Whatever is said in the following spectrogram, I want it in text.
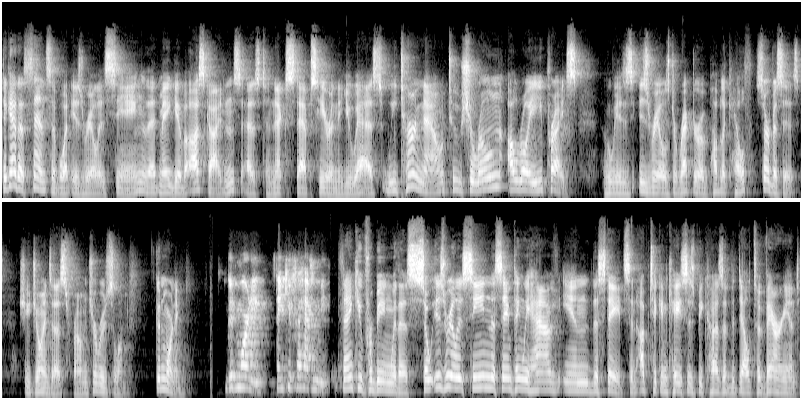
To get a sense of what Israel is seeing that may give us guidance as to next steps here in the U.S., we turn now to Sharon Alroy-Preis, who is Israel's Director of Public Health Services. She joins us from Jerusalem. Good morning. Good morning. Thank you for having me. Thank you for being with us. So, Israel is seeing the same thing we have in the States an uptick in cases because of the Delta variant.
